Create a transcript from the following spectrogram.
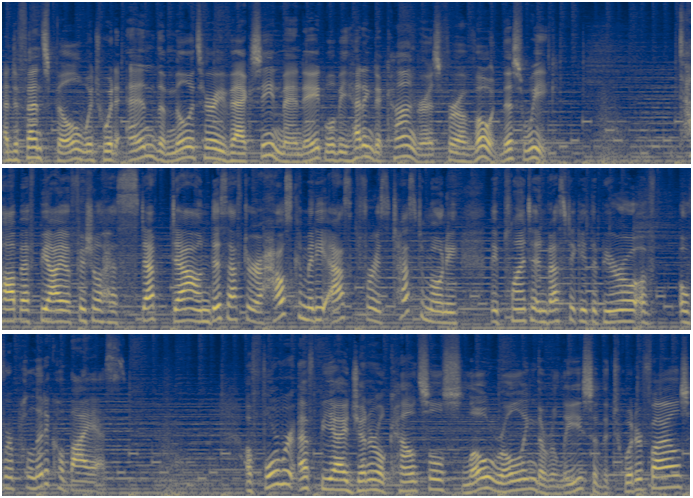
A defense bill which would end the military vaccine mandate will be heading to Congress for a vote this week. Top FBI official has stepped down. This after a House committee asked for his testimony. They plan to investigate the Bureau of over political bias. A former FBI general counsel slow rolling the release of the Twitter files?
